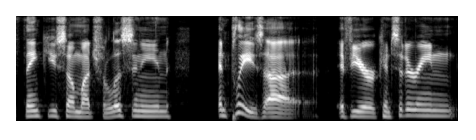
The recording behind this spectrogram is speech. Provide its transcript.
thank you so much for listening. And please, uh, if you're considering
